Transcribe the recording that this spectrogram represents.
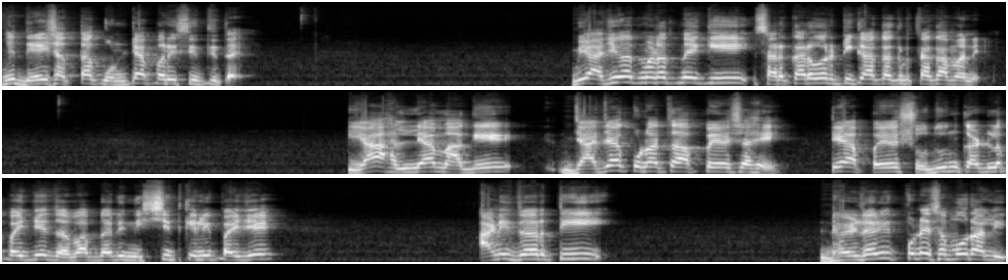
हे देश आत्ता कोणत्या परिस्थितीत आहे? मी अजिबात म्हणत नाही की सरकारवर टीका करता कामा नये. या हल्ल्यामागे ज्या ज्या कोणाचं अपयश आहे ते अपयश शोधून काढलं पाहिजे जबाबदारी निश्चित केली पाहिजे. आणि जर ती ढळढळीतपणे समोर आली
